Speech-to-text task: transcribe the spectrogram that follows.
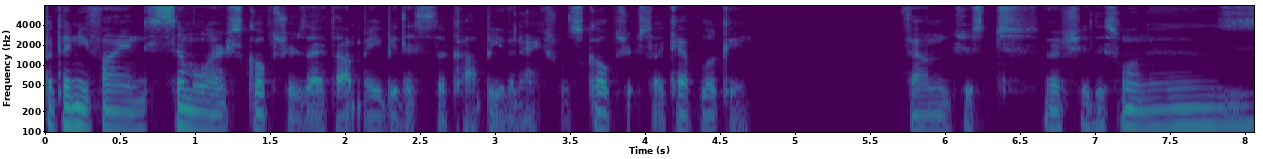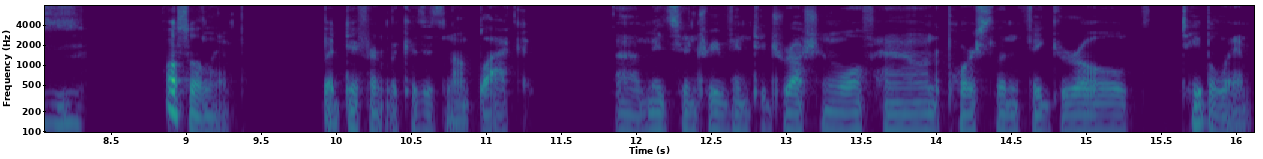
But then you find similar sculptures. I thought maybe this is a copy of an actual sculpture, so I kept looking. Found just actually this one is also a lamp, but different because it's not black. Uh, mid-century vintage Russian wolfhound porcelain figural table lamp.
